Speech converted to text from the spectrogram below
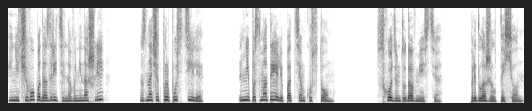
И ничего подозрительного не нашли? Значит, пропустили. Не посмотрели под тем кустом. Сходим туда вместе, предложил Тэхён.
